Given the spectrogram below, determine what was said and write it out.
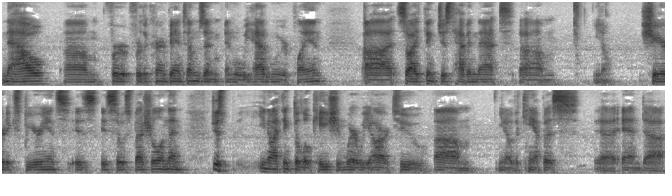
now um, for for the current bantams and, and what we had when we were playing. Uh, so I think just having that um, you know shared experience is is so special, and then just you know I think the location where we are too. Um, you know the campus uh, and uh,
